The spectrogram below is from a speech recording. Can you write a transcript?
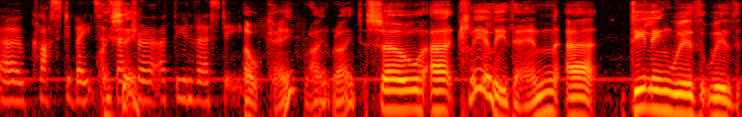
uh, class debates, etc., at the university. Okay, right, right. So, uh, clearly then, uh, dealing with, with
